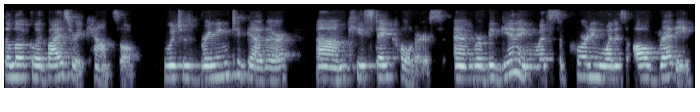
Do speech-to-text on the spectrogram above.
the local advisory council, which was bringing together um, key stakeholders. And we're beginning with supporting what is already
